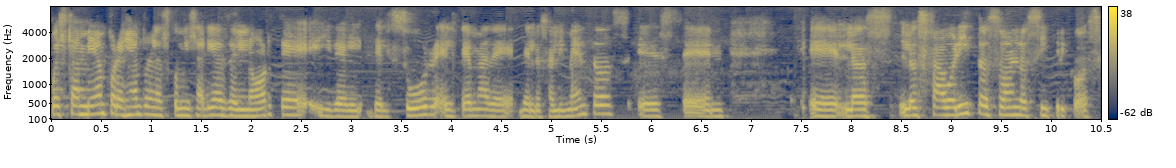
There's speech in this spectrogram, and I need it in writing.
pues también, por ejemplo, en las comisarías del norte y del, del sur, el tema de, de los alimentos. Este, eh, los, los favoritos son los cítricos,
